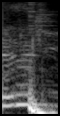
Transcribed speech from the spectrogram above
Ooh.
